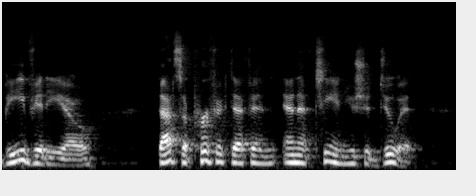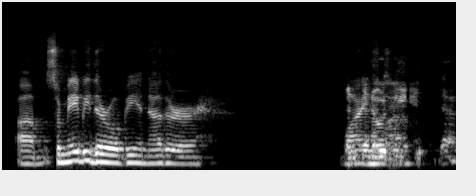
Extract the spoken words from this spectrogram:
B video, that's a perfect FN, NFT and you should do it. Um, so maybe there will be another. And, and, it would be, yeah,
